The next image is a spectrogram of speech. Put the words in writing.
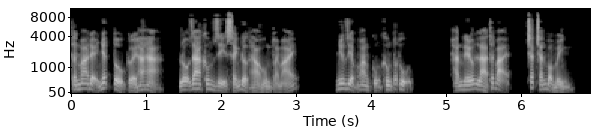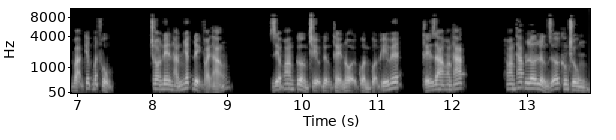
Thần ma đệ nhất tổ cười ha hả, lộ ra không gì sánh được hào hùng thoải mái. Nhưng diệp hoang cũng không tốt thụ. Hắn nếu là thất bại, chắc chắn bỏ mình, vạn kiếp bất phục. Cho nên hắn nhất định phải thắng. Diệp hoang cường chịu đựng thể nội quần quận khí huyết, thế ra hoang tháp. Hoang tháp lơ lửng giữa không trung,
